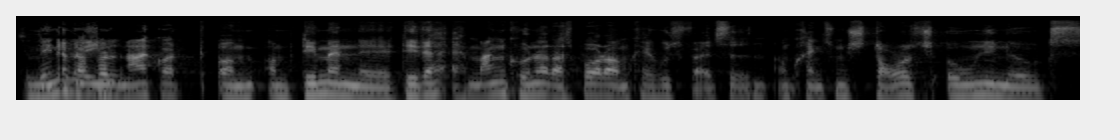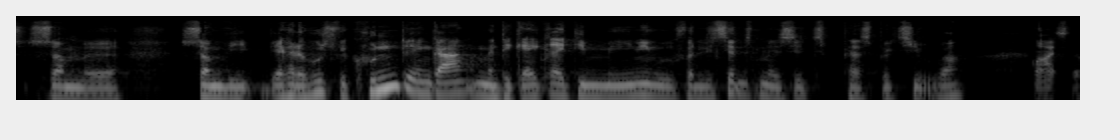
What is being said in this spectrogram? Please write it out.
Så det minder vel fald... meget godt om, om det, man, øh, det der er mange kunder, der har spurgt om, kan jeg huske før i tiden, omkring sådan storage-only nodes, som, øh, som vi, jeg kan da huske, vi kunne det engang, men det gav ikke rigtig mening ud fra et licensmæssigt perspektiv, var? Nej, så.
